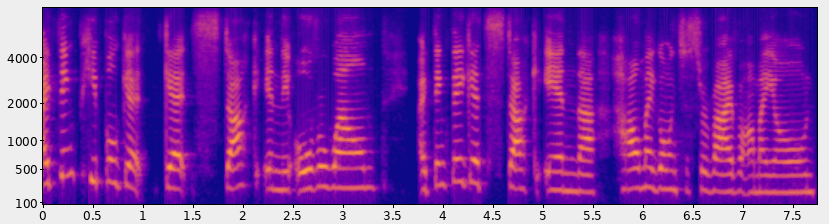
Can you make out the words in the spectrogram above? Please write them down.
I think people get get stuck in the overwhelm I think they get stuck in the how am I going to survive on my own?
